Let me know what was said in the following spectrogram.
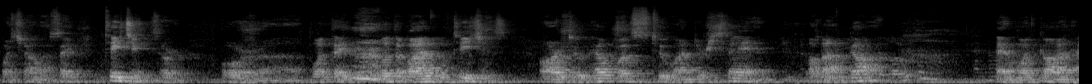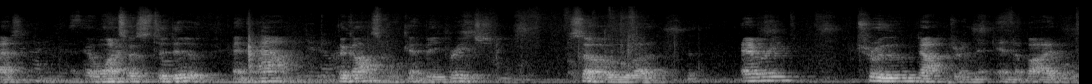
what shall I say, teachings or, or uh, what they, what the Bible teaches are to help us to understand about God and what God has, wants us to do and how the gospel can be preached. So, uh, every true doctrine in the Bible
